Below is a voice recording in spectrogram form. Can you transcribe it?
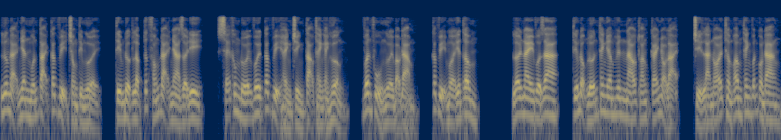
lương đại nhân muốn tại các vị trong tìm người, tìm được lập tức phóng đại nhà rời đi, sẽ không đối với các vị hành trình tạo thành ảnh hưởng, vân phủ người bảo đảm, các vị mời yên tâm. Lời này vừa ra, tiếng động lớn thanh âm huyên náo thoáng cái nhỏ lại, chỉ là nói thầm âm thanh vẫn còn đang,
